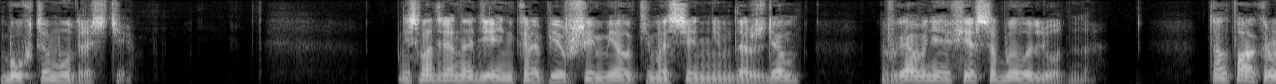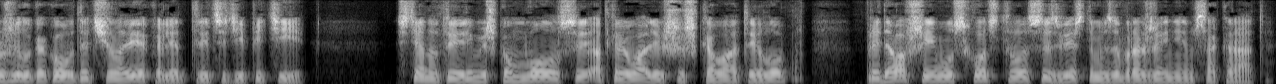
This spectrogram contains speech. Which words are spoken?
Бухта мудрости. Несмотря на день, кропивший мелким осенним дождем, в гавани Эфеса было людно. Толпа окружила какого-то человека лет тридцати пяти. Стянутые ремешком волосы открывали шишковатый лоб, придававший ему сходство с известным изображением Сократа.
